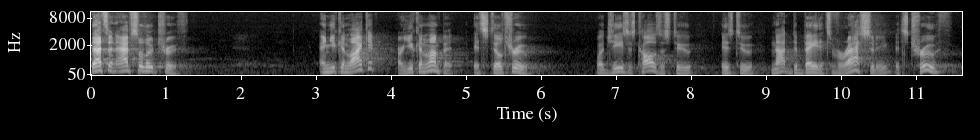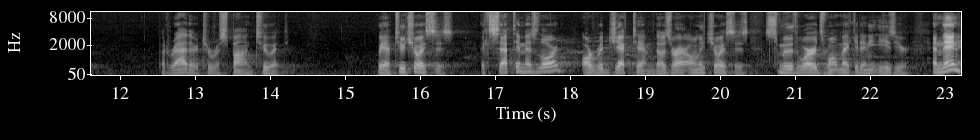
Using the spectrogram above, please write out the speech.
That's an absolute truth. And you can like it or you can lump it, it's still true. What Jesus calls us to is to not debate its veracity, its truth, but rather to respond to it. We have two choices accept Him as Lord or reject Him. Those are our only choices. Smooth words won't make it any easier. And then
